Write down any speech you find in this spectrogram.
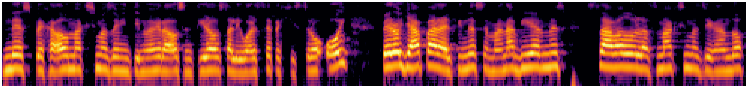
despejado, máximas de 29 grados centígrados, al igual se registró hoy. Pero ya para el fin de semana, viernes, sábado, las máximas llegando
